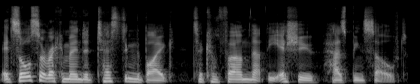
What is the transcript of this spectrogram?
It's also recommended testing the bike to confirm that the issue has been solved.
